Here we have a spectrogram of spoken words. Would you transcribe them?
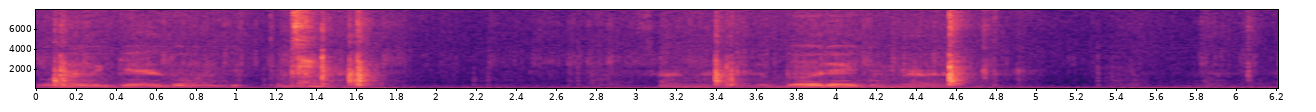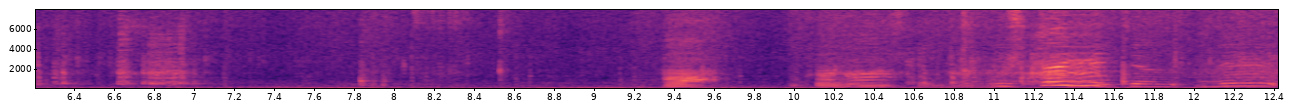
Bu arada geri doğru gittim ya. Sandalyede böyleydim ya. Ha yukarıda mısın? Üstten gideceğiz ve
